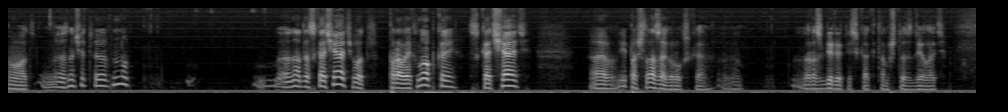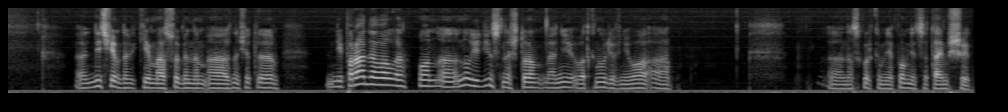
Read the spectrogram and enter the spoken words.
Вот, значит, ну, надо скачать, вот правой кнопкой скачать, э, и пошла загрузка. Разберетесь, как там что сделать. Э, ничем таким особенным, э, значит, э, не порадовал он. Ну, единственное, что они воткнули в него, э, насколько мне помнится, таймшит.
